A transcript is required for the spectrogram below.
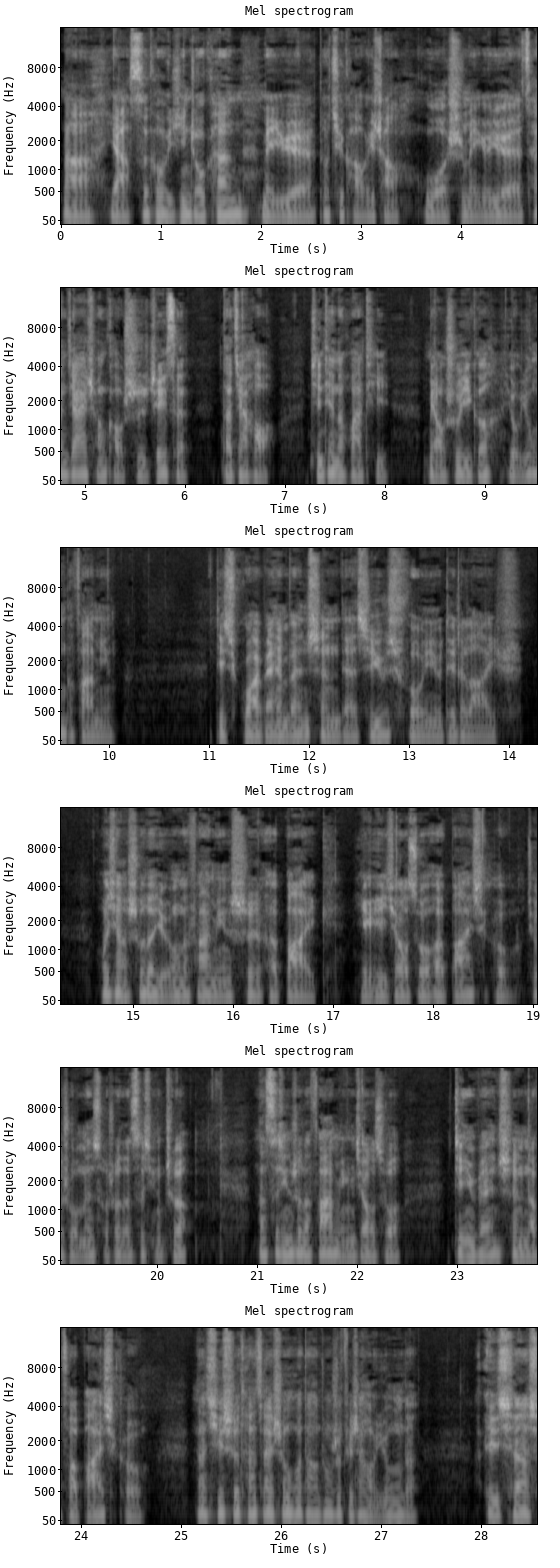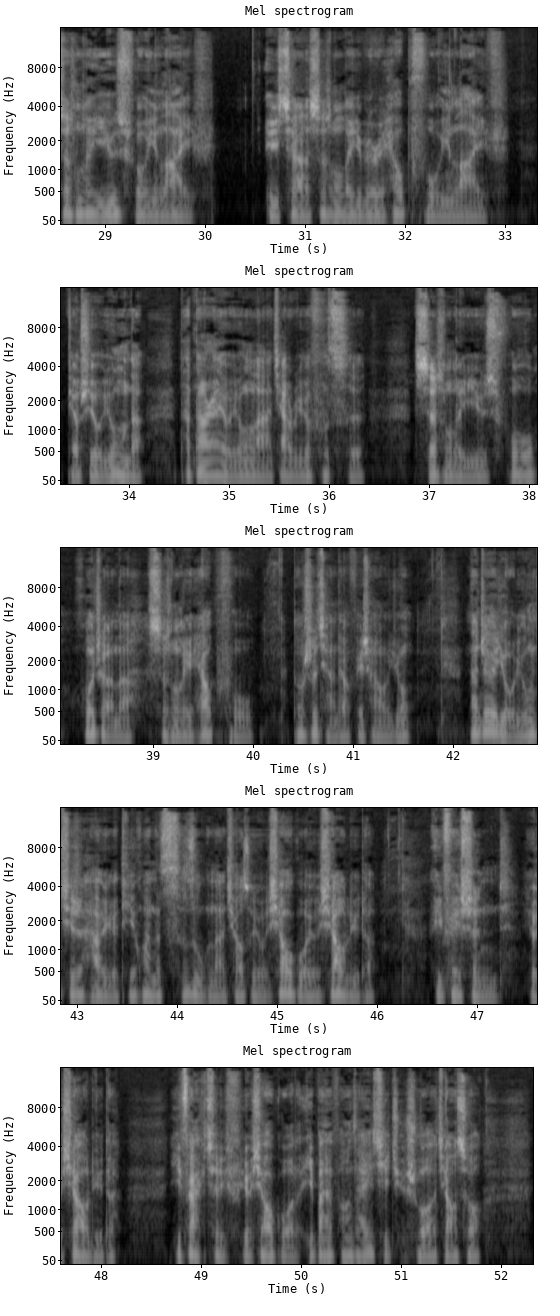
那雅思口语新周刊每月都去考一场，我是每个月参加一场考试。Jason，大家好，今天的话题描述一个有用的发明。Describe an invention that's useful in your daily life。我想说的有用的发明是 a bike，也可以叫做 a bicycle，就是我们所说的自行车。那自行车的发明叫做 the invention of a bicycle。那其实它在生活当中是非常有用的。It's certainly useful in life. It's certainly very helpful in life. 表示有用的，它当然有用啦。加入一个副词，certainly useful，或者呢，certainly helpful，都是强调非常有用。那这个有用其实还有一个替换的词组呢，叫做有效果、有效率的，efficient，有效率的，effective，有效果的。一般放在一起去说，叫做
